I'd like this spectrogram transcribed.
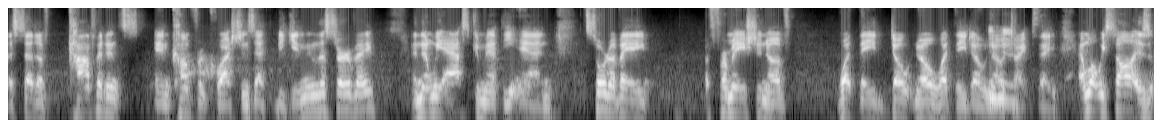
a set of confidence and comfort questions at the beginning of the survey, and then we asked them at the end, sort of a affirmation of what they don't know, what they don't know mm-hmm. type thing. And what we saw is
